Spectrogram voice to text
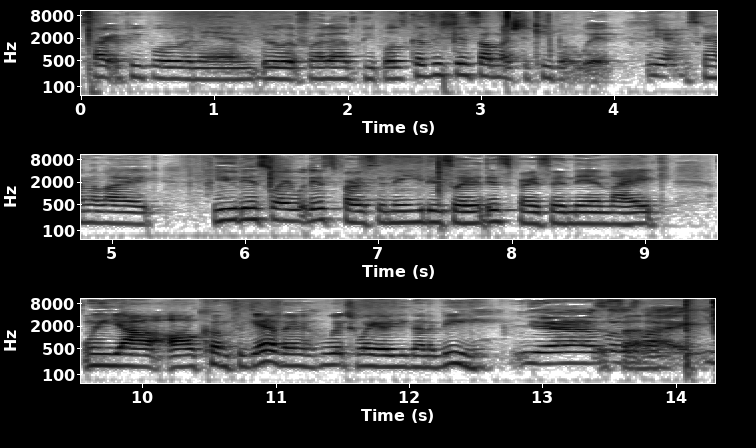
certain people and then do it for the other people because it's just so much to keep up with. Yeah. It's kind of like you this way with this person, then you this way with this person, then like when y'all all come together, which way are you gonna be? Yeah, so, so it's like you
